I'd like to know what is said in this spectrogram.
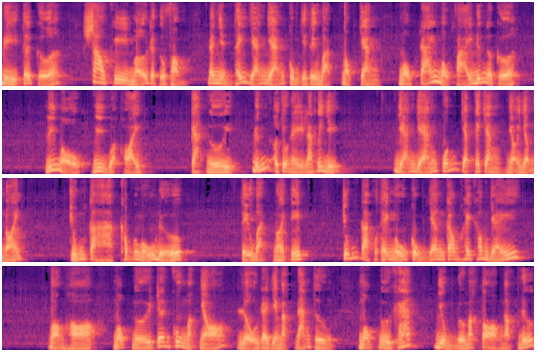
đi tới cửa, sau khi mở ra cửa phòng, đã nhìn thấy giảng giảng cùng với tiểu bạch bọc chăn, một trái một phải đứng ở cửa. Lý mộ nghi hoặc hỏi, các người đứng ở chỗ này làm cái gì? Giảng giảng quấn chặt cái chăn nhỏ giọng nói, chúng ta không có ngủ được. Tiểu Bạch nói tiếp, chúng ta có thể ngủ cùng dân công hay không vậy? Bọn họ, một người trên khuôn mặt nhỏ lộ ra vẻ mặt đáng thương, một người khác dùng đôi mắt to ngập nước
